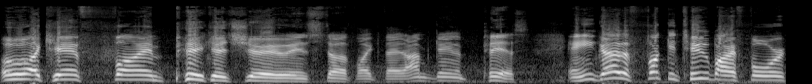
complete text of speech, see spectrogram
oh, I can't find Pikachu and stuff like that. I'm getting pissed and he grabbed a fucking 2x4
